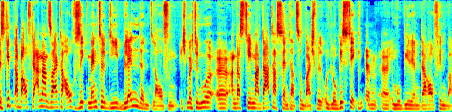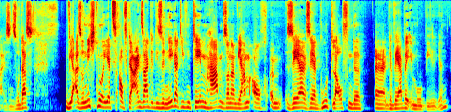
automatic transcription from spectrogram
Es gibt aber auf der anderen Seite auch Segmente, die blendend laufen. Ich möchte nur äh, an das Thema Datacenter zum Beispiel und Logistikimmobilien ähm, äh, darauf hinweisen, sodass wir also nicht nur jetzt auf der einen Seite diese negativen Themen haben, sondern wir haben auch ähm, sehr, sehr gut laufende äh, Gewerbeimmobilien.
